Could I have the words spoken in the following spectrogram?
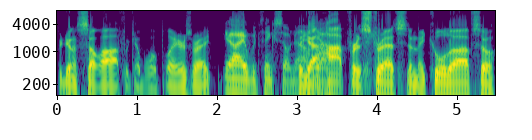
they're going to sell off a couple of players, right? Yeah, I would think so now. they got yeah. hot for a stretch, then they cooled off. So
